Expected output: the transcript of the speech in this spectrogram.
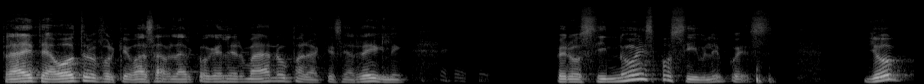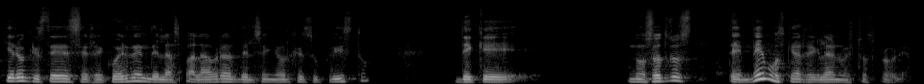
tráete a otro porque vas a hablar con el hermano para que se arreglen. Pero si no es posible, pues yo quiero que ustedes se recuerden de las palabras del Señor Jesucristo, de que nosotros tenemos que arreglar nuestros problemas.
